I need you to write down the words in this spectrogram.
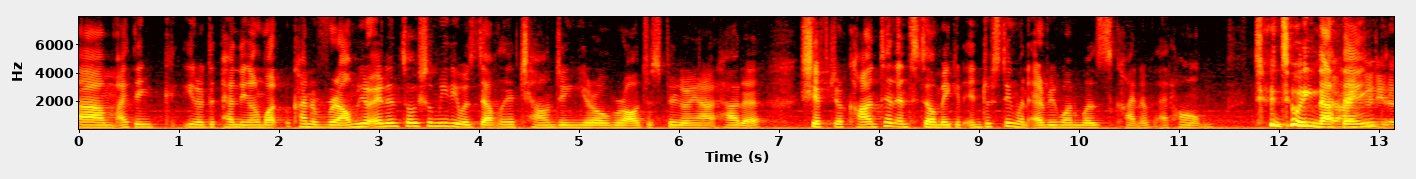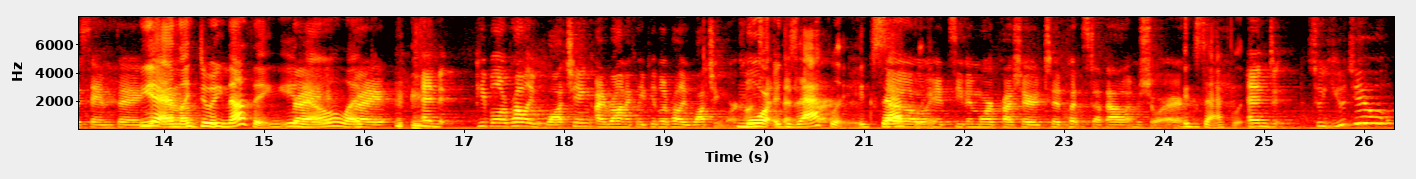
um, I think you know, depending on what kind of realm you're in in social media, was definitely a challenging year overall. Just figuring out how to shift your content and still make it interesting when everyone was kind of at home doing Trying nothing. to do the same thing. yeah, and like doing nothing. You know, like right. and people are probably watching. Ironically, people are probably watching more. More, exactly, exactly. So it's even more pressure to put stuff out. I'm sure. exactly. And so you do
